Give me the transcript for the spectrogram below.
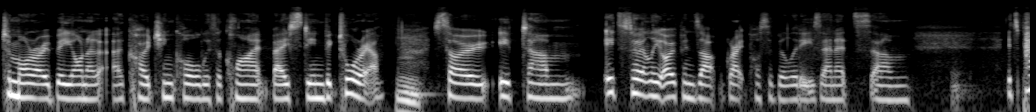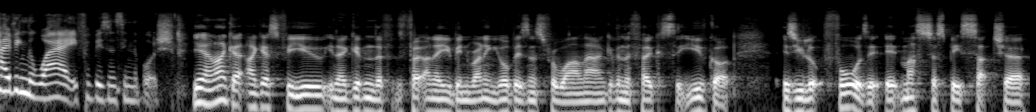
tomorrow be on a, a coaching call with a client based in Victoria. Mm. So it um, it certainly opens up great possibilities, and it's um, it's paving the way for business in the bush. Yeah, and I guess, for you, you know, given the I know you've been running your business for a while now, and given the focus that you've got, as you look forward, it, it must just be such a,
